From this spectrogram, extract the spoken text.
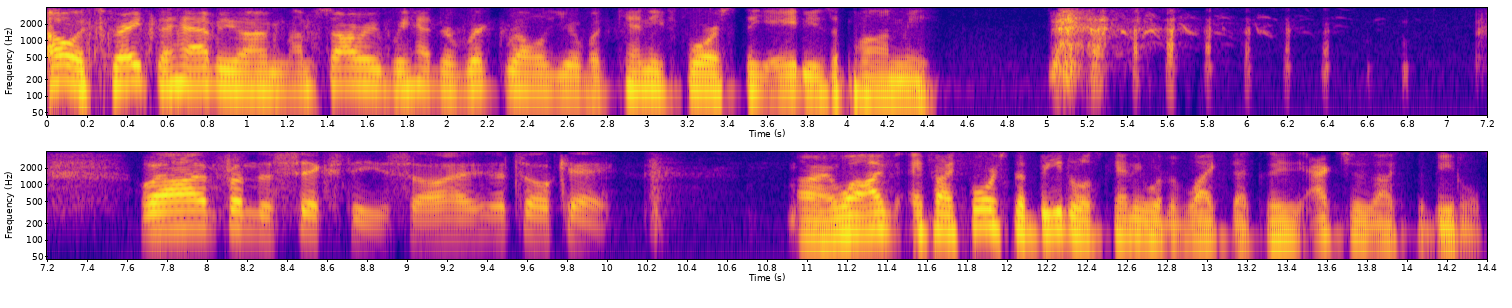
Oh, it's great to have you. I'm I'm sorry we had to rickroll you, but Kenny forced the 80s upon me. well, I'm from the '60s, so I, it's okay. All right. Well, I, if I forced the Beatles, Kenny would have liked that because he actually likes the Beatles.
